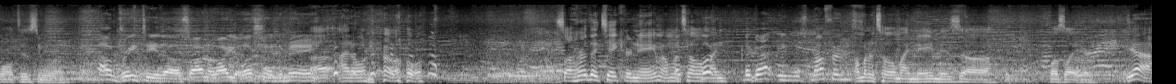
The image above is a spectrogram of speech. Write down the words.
Walt Disney World. I don't drink tea though, so I don't know why you're listening to me. Uh, I don't know. so I heard they take your name. I'm gonna tell them my. They got English muffins. I'm gonna tell them my name is uh, Buzz Lightyear. Yeah.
